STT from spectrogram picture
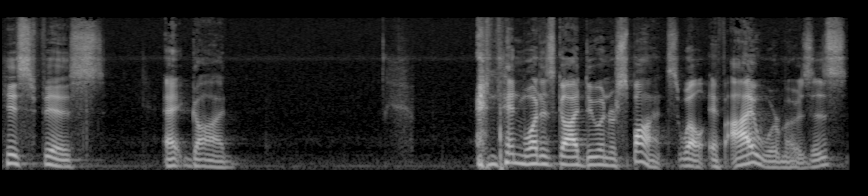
his fist at God. And then what does God do in response? Well, if I were Moses,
